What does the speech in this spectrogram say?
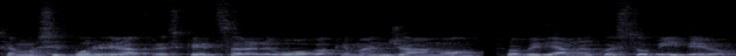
Siamo sicuri della freschezza delle uova che mangiamo? Lo vediamo in questo video.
